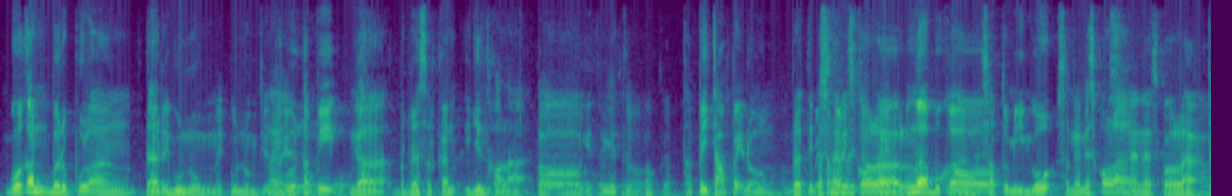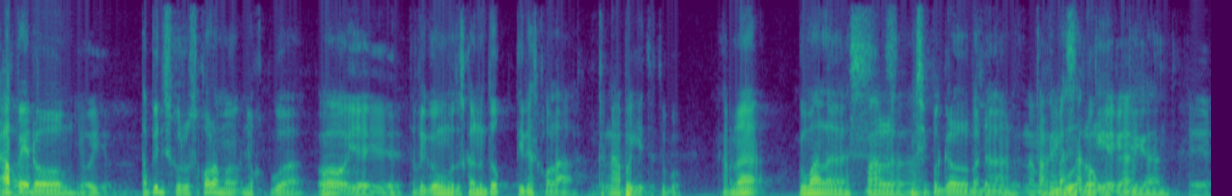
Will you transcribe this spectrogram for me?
gue kan baru pulang dari gunung naik gunung ceritanya, gunung, tapi oh. nggak berdasarkan izin sekolah oh gitu gitu. oke Tapi capek dong. Berarti pas Besoknya hari sekolah capek. lu? Enggak bukan Oh. Sabtu Minggu, Seninnya sekolah. nenek sekolah Capek betul. dong. yo yo Tapi disuruh sekolah sama nyokap gue. oh iya iya Tapi gue memutuskan untuk tidak sekolah kenapa gitu tuh Bob karena gue males. Males. Masih pegel badan, Namanya kaki masih gunung, sakit, ya kan? iya kan. iya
